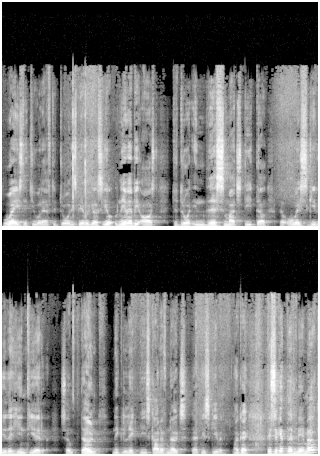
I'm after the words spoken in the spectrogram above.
ways that you will have to draw these bevel gears. You'll never be asked to draw it in this much detail. They'll always give you the hint here. So don't neglect these kind of notes that is given. Okay, let's look at the memo.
